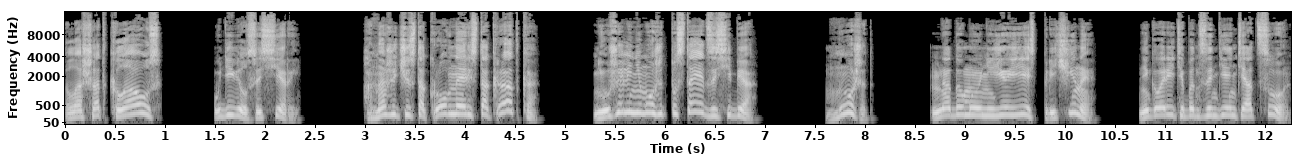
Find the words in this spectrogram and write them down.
лошад Клаус?» — удивился Серый. «Она же чистокровная аристократка! Неужели не может постоять за себя?» «Может. Но, думаю, у нее есть причины не говорить об инциденте отцу.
